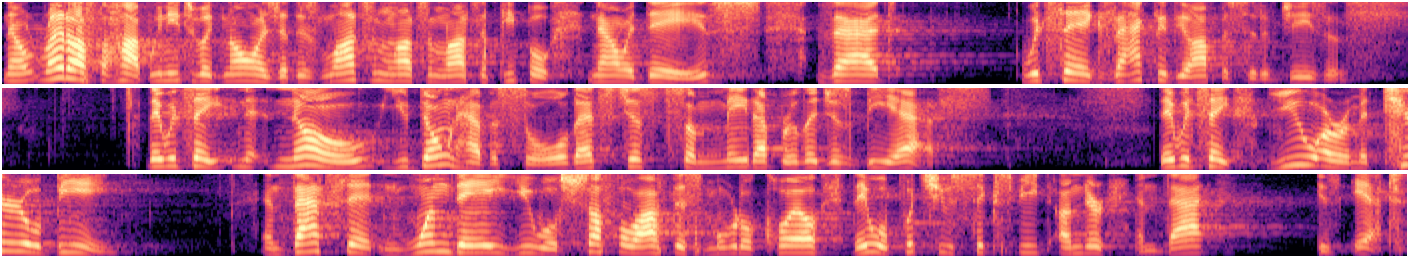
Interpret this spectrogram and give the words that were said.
Now, right off the hop, we need to acknowledge that there's lots and lots and lots of people nowadays that would say exactly the opposite of Jesus. They would say, No, you don't have a soul. That's just some made up religious BS. They would say, You are a material being. And that's it. And one day you will shuffle off this mortal coil. They will put you six feet under, and that is it.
